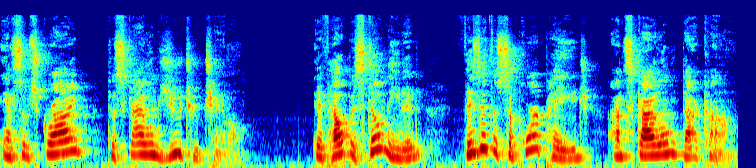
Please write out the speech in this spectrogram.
and subscribe to Skylum's YouTube channel. If help is still needed, visit the support page on Skylum.com.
